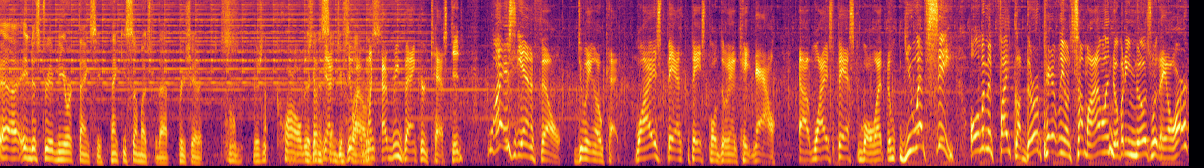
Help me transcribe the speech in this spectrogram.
uh, industry of New York thanks you. Thank you so much for that. Appreciate it. Oh, there's not Carl. There's They're gonna I send can you do. I want flowers. every banker tested. Why is the NFL doing okay? Why is ba- baseball doing okay now? Uh, why is basketball? Uh, UFC, Ultimate Fight Club. They're apparently on some island. Nobody knows where they are.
